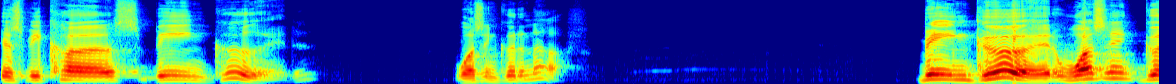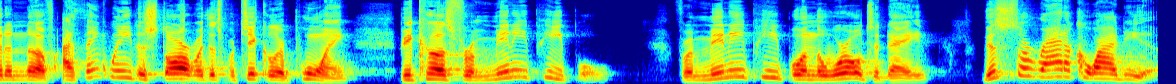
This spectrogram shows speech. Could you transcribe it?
is because being good wasn't good enough. Being good wasn't good enough. I think we need to start with this particular point because for many people, for many people in the world today, this is a radical idea.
